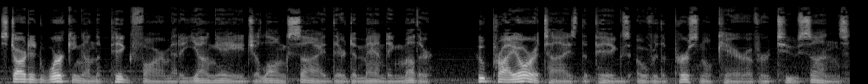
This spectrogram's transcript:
started working on the pig farm at a young age alongside their demanding mother, who prioritized the pigs over the personal care of her two sons.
